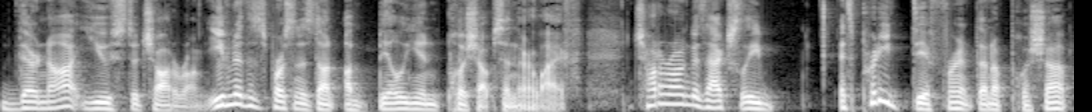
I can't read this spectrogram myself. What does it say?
they're not used to chaturanga. Even if this person has done a billion push-ups in their life, chaturanga is actually it's pretty different than a push-up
